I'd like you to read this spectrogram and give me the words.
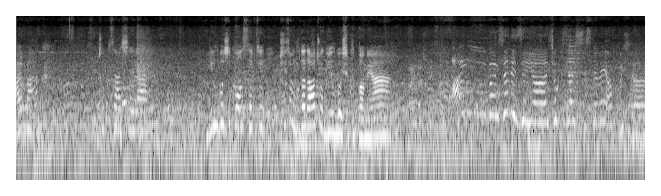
Ay bak. Çok güzel şeyler. Yılbaşı konsepti. Bir şey söyleyeyim burada daha çok yılbaşı kutlanıyor ha. Ay baksanıza ya. Çok güzel süsleme yapmışlar.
